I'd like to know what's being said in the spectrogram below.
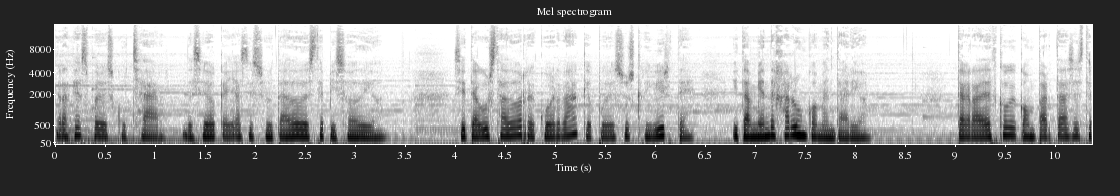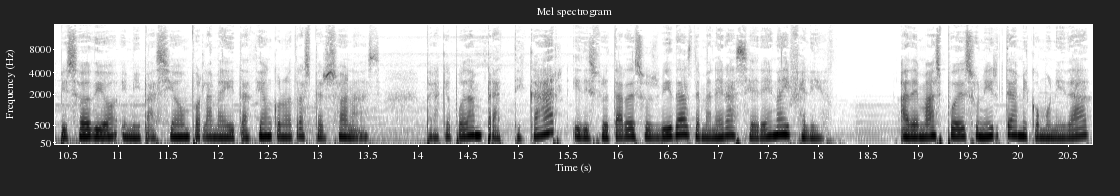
Gracias por escuchar. Deseo que hayas disfrutado de este episodio. Si te ha gustado, recuerda que puedes suscribirte y también dejar un comentario. Te agradezco que compartas este episodio y mi pasión por la meditación con otras personas para que puedan practicar y disfrutar de sus vidas de manera serena y feliz. Además, puedes unirte a mi comunidad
